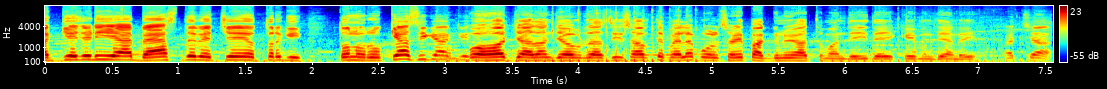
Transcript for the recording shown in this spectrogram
ਅੱਗੇ ਜਿਹੜੀ ਹੈ ਬਹਿਸ ਦੇ ਵਿੱਚ ਇਹ ਉਤਰ ਗਈ। ਤੁਹਾਨੂੰ ਰੋਕਿਆ ਸੀਗਾ ਅੱਗੇ? ਬਹੁਤ ਜ਼ਿਆਦਾ ਜ਼ਬਰਦਸਤੀ ਸਭ ਤੋਂ ਪਹਿਲਾਂ ਪੁਲਿਸ ਵਾਲੇ ਪੱਗ ਨੂੰ ਹੱਥ ਮੰਨਦੇ ਹੀ ਦੇਖ ਕੇ ਬੰਦਿਆਂ ਦੇ। ਅੱਛਾ।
